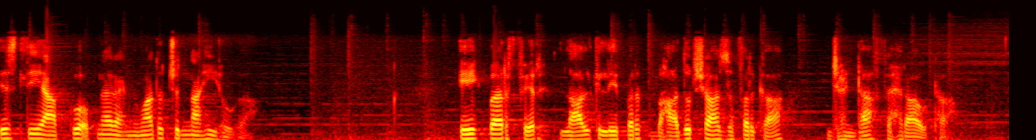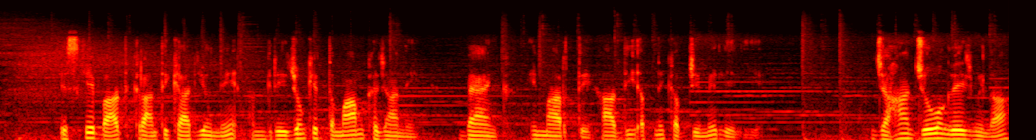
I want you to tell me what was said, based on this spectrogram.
इसलिए आपको अपना रहनुमा तो चुनना ही होगा। एक बार फिर लाल किले पर बहादुर शाह ज़फ़र का झंडा फहरा उठा। इसके बाद क्रांतिकारियों ने अंग्रेज़ों के तमाम खजाने, बैंक, इमारतें आदि अपने कब्जे में ले लिए। जहाँ जो अंग्रेज़ मिला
